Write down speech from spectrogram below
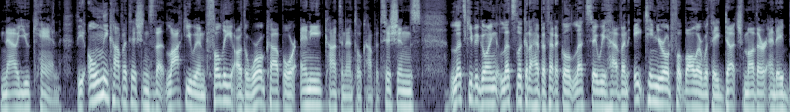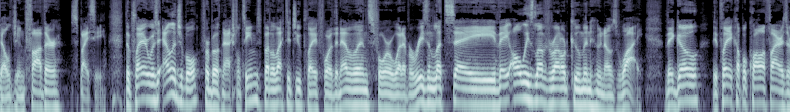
Now you can. The only competitions that lock you in fully are the World Cup or any continental competitions. Let's keep it going. Let's look at a hypothetical. Let's say we have an 18 year old footballer with a Dutch mother and a Belgian father. Spicy. The player was eligible for both national teams, but elected to play for the Netherlands for whatever reason. Let's say they always loved Ronald Koeman, who knows why. They go, they play a couple qualifiers or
